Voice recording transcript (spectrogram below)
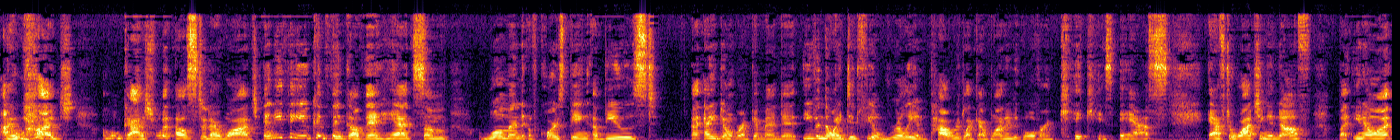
I watched oh gosh, what else did I watch? Anything you can think of that had some woman, of course, being abused I, I don't recommend it. Even though I did feel really empowered, like I wanted to go over and kick his ass after watching enough. But you know what?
